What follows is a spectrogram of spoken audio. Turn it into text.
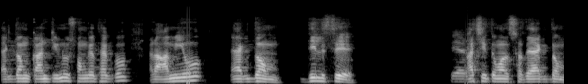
একদম কন্টিনিউ সঙ্গে থাকো। আর আমিও একদম দিলসে আছি তোমাদের সাথে একদম।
